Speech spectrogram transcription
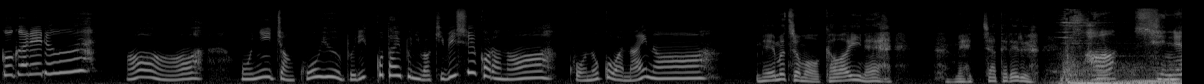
憧れる？ああお兄ちゃんこういうぶりっ子タイプには厳しいからな。この子はないな。メムチョも可愛いね。めっちゃ照れる。は？死ね。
